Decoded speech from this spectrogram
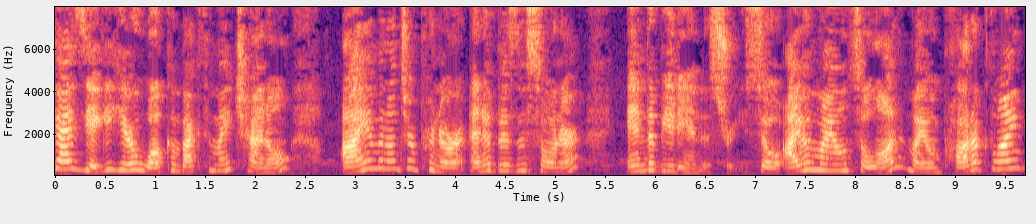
Hi guys, Yegi here. Welcome back to my channel. I am an entrepreneur and a business owner in the beauty industry. So I own my own salon, my own product line,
